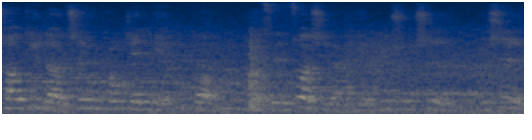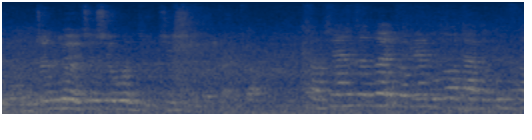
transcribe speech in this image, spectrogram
抽屉的置物空间也不够，椅子坐起来也不舒适。于是，我们针对这些问题进行了改造。首先，针对桌面不够大的部分，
